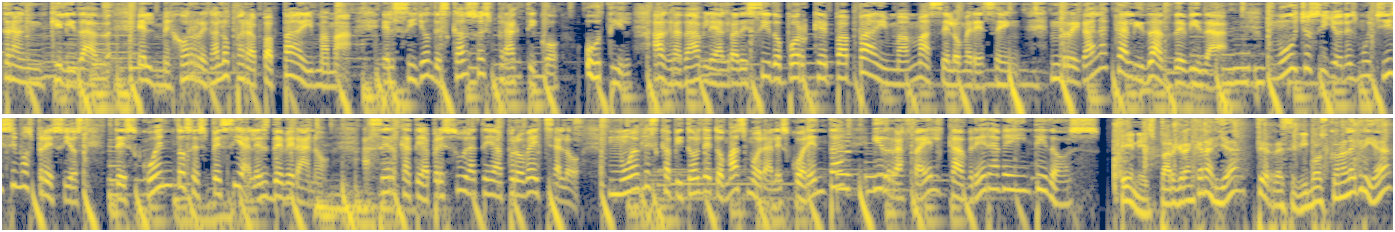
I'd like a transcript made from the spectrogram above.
tranquilidad. El mejor regalo para papá y mamá. El sillón descanso es práctico, útil, agradable, agradecido porque papá y mamá se lo merecen. Regala calidad de vida. Muchos sillones, muchísimos precios. Descuentos especiales de verano. Acércate, apresúrate, aprovechalo. Muebles Capitol de Tomás Morales 40 y Rafael Cabrera 22. En Spar Gran Canaria te recibimos con alegría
